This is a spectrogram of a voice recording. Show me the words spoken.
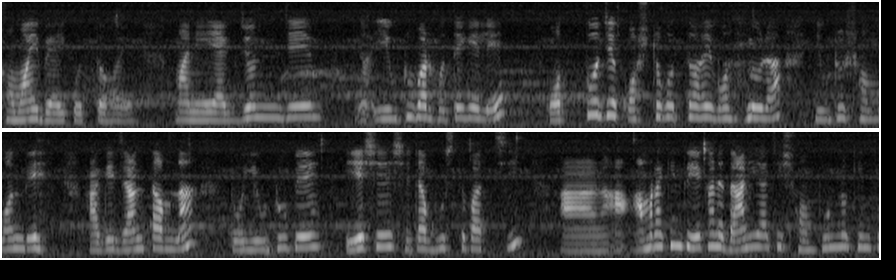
সময় ব্যয় করতে হয়। মানে একজন যে ইউটিউবার হতে গেলে কত যে কষ্ট করতে হয় বন্ধুরা, ইউটিউব সম্বন্ধে আগে জানতাম না, তো ইউটিউবে এসে সেটা বুঝতে পারছি। আর আমরা কিন্তু এখানে দাঁড়িয়ে আছি সম্পূর্ণ কিন্তু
